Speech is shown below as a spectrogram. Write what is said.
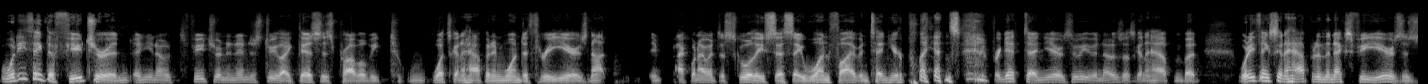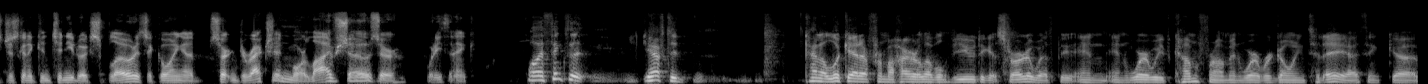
What do you think the future and, and you know future in an industry like this is probably t- what's going to happen in one to three years, not back when I went to school, they used to say one, five, and 10 year plans. Forget 10 years. Who even knows what's going to happen? But what do you think is going to happen in the next few years? Is it just going to continue to explode? Is it going a certain direction, more live shows, or what do you think? Well, I think that you have to kind of look at it from a higher level view to get started with and, and where we've come from and where we're going today. I think uh,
